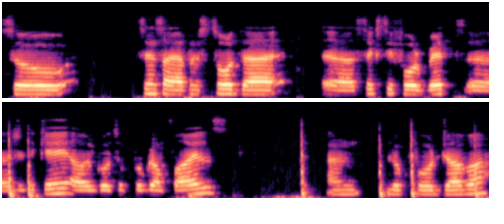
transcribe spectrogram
So since I have installed the 64-bit uh, uh, JDK I will go to program files and look for Java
